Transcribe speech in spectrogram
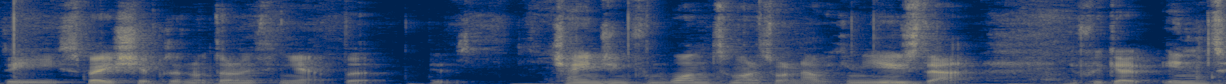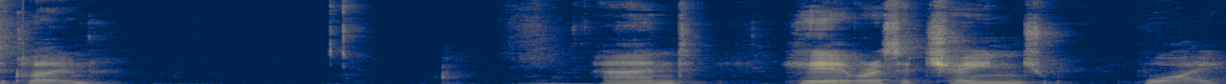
the spaceship because I've not done anything yet, but it's changing from 1 to minus 1. Now we can use that if we go into clone and here where I said change y,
